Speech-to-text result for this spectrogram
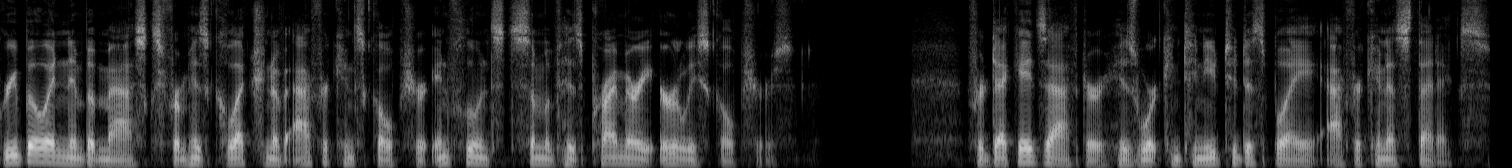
Grebo and Nimba masks from his collection of African sculpture influenced some of his primary early sculptures. For decades after, his work continued to display African aesthetics.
